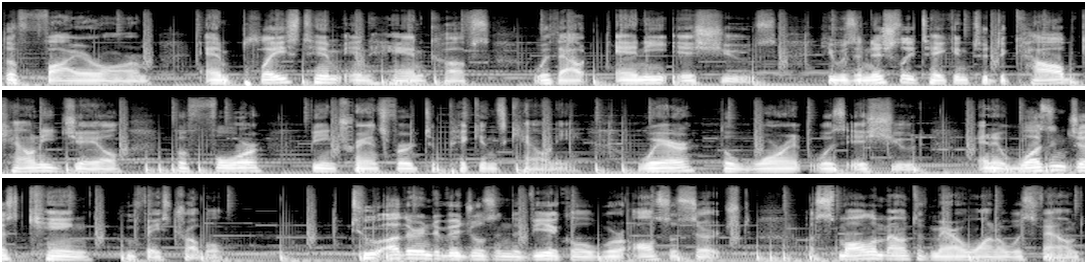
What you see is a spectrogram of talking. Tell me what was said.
the firearm, and placed him in handcuffs without any issues. He was initially taken to DeKalb County Jail before being transferred to Pickens County, where the warrant was issued. And it wasn't just King who faced trouble. Two other individuals in the vehicle were also searched. A small amount of marijuana was found,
